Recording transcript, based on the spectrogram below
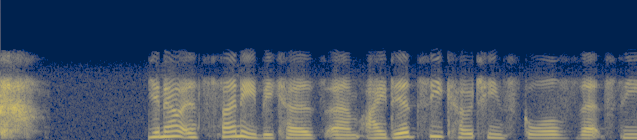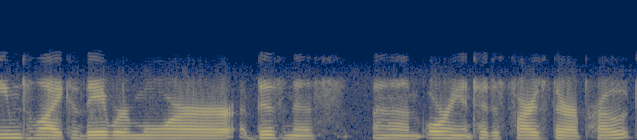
You know, it's funny because um, I did see coaching schools that seemed like they were more business um, oriented as far as their approach.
